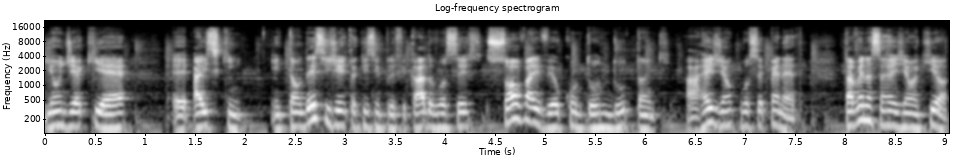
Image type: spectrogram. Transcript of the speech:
e onde é que é, é a skin. Então desse jeito aqui simplificado, você só vai ver o contorno do tanque, a região que você penetra. Tá vendo essa região aqui, ó?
